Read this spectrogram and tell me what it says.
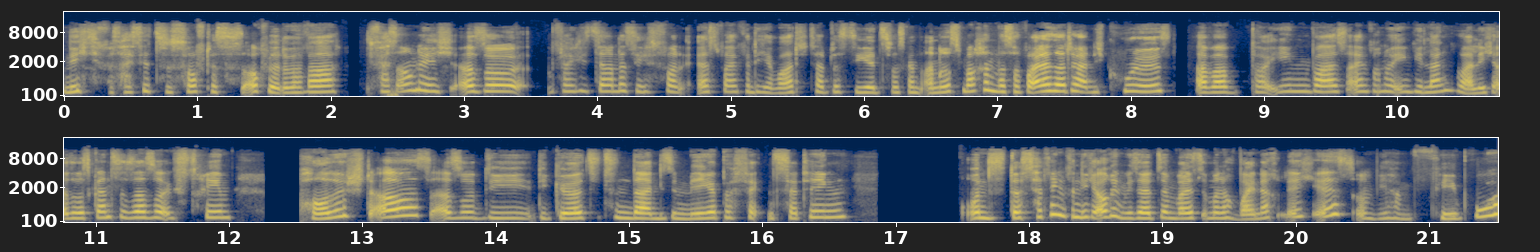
nicht, was heißt jetzt zu soft, dass es auch wird, aber war, ich weiß auch nicht. Also, vielleicht liegt es daran, dass ich es von erstmal einfach nicht erwartet habe, dass die jetzt was ganz anderes machen, was auf einer Seite halt nicht cool ist, aber bei ihnen war es einfach nur irgendwie langweilig. Also, das Ganze sah so extrem polished aus. Also, die, die Girls sitzen da in diesem mega perfekten Setting und das Setting finde ich auch irgendwie seltsam, weil es immer noch weihnachtlich ist und wir haben Februar.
